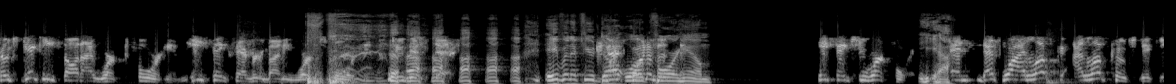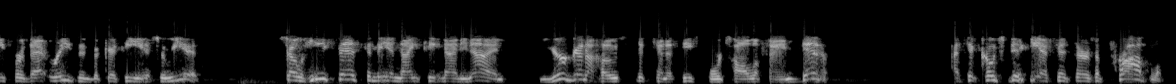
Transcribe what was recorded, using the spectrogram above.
Coach Dickey thought I worked for him. He thinks everybody works for him to this day. Even if you don't work of the- for him. He thinks you work for him. Yeah. And that's why I love I love Coach Dickey for that reason because he is who he is. So he says to me in 1999, "You're going to host the Tennessee Sports Hall of Fame dinner." I said, "Coach Dickey," I said, "There's a problem.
